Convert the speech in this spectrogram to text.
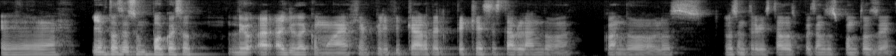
Eh, y entonces un poco eso ayuda como a ejemplificar de, qué se está hablando cuando los, los entrevistados pues dan sus puntos de,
